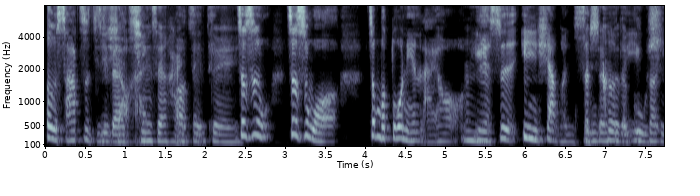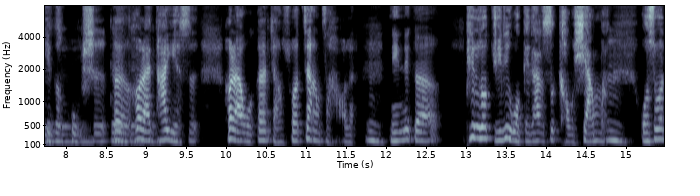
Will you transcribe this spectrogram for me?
扼杀自己的的小孩，亲生孩子哦对，对，这是这是我这么多年来哦，嗯。也是印象很深刻的一故事个一个故事。对嗯，后来他也是，后来我跟他讲说这样子好了，嗯。你那个。譬如说，举例，我给他的是烤箱嘛，嗯。我说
